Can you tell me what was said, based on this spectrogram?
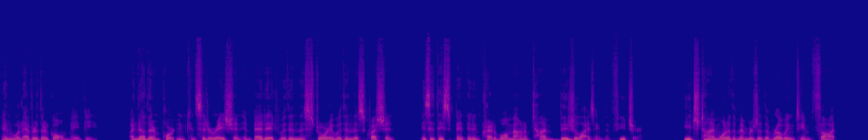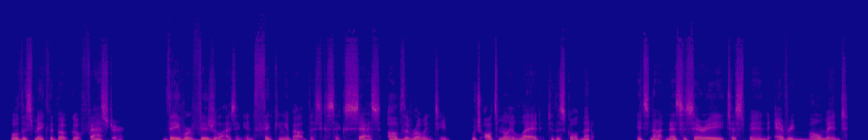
in whatever their goal may be. Another important consideration embedded within this story, within this question, is that they spent an incredible amount of time visualizing the future. Each time one of the members of the rowing team thought, Will this make the boat go faster? They were visualizing and thinking about the success of the rowing team, which ultimately led to this gold medal. It's not necessary to spend every moment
